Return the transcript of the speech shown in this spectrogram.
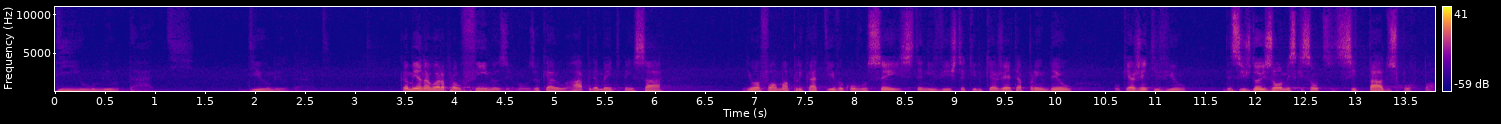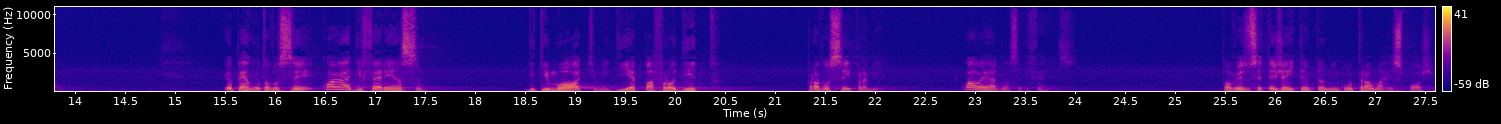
de humildade. De humildade. Caminhando agora para o fim, meus irmãos, eu quero rapidamente pensar de uma forma aplicativa com vocês, tendo em vista aquilo que a gente aprendeu, o que a gente viu desses dois homens que são citados por Paulo. Eu pergunto a você, qual é a diferença de Timóteo e de Epafrodito para você e para mim? Qual é a nossa diferença? Talvez você esteja aí tentando encontrar uma resposta.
